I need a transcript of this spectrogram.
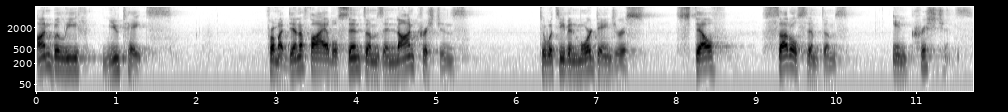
unbelief mutates from identifiable symptoms in non Christians to what's even more dangerous stealth, subtle symptoms in Christians.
